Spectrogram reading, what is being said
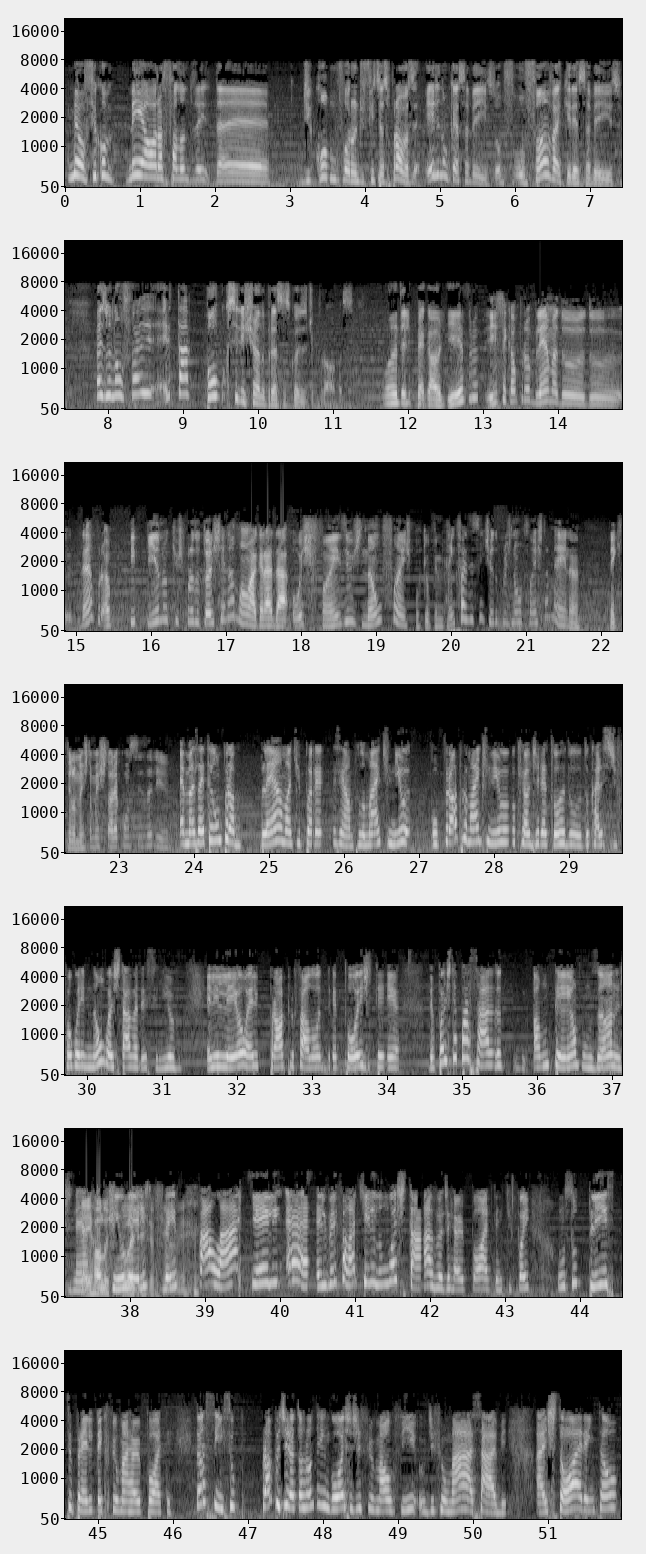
meu, ficou meia hora falando da, da, de como foram difíceis as provas, ele não quer saber isso. O, o fã vai querer saber isso. Mas o não fã, ele tá pouco se lixando para essas coisas de provas. Quando ele pegar o livro. Isso é que é o problema do. do né, é o pepino que os produtores têm na mão, agradar os fãs e os não fãs, porque o filme tem que fazer sentido pros não fãs também, né? Tem que pelo menos ter uma história concisa ali. É, mas aí tem um problema que, por exemplo, o Mike New o próprio Mike New, que é o diretor do, do Cálice de Fogo, ele não gostava desse livro. Ele leu, ele próprio falou depois de ter depois de ter passado há um tempo, uns anos, né? E aí rola o os filme, ele do filme. veio falar que ele. É, ele veio falar que ele não gostava de Harry Potter, que foi um suplício pra ele ter que filmar Harry Potter. Então, assim, se o próprio diretor não tem gosto de filmar o fi de filmar, sabe, a história, então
